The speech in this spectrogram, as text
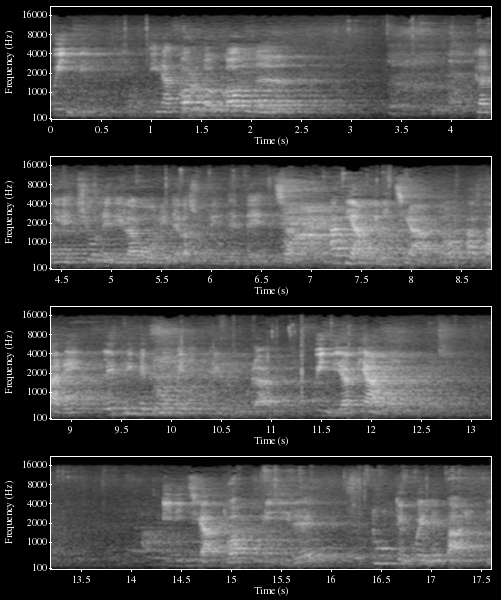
Quindi, in accordo con la direzione dei lavori della sovrintendenza, abbiamo iniziato a fare le prime prove di pittura. Quindi abbiamo iniziato a pulire tutte quelle parti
